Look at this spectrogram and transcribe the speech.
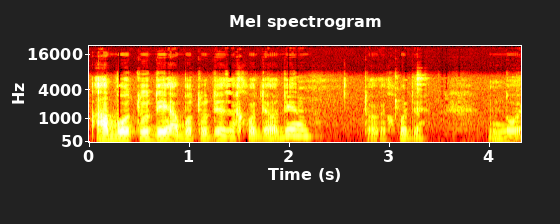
або туди, або туди заходить 1, то виходить 0.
